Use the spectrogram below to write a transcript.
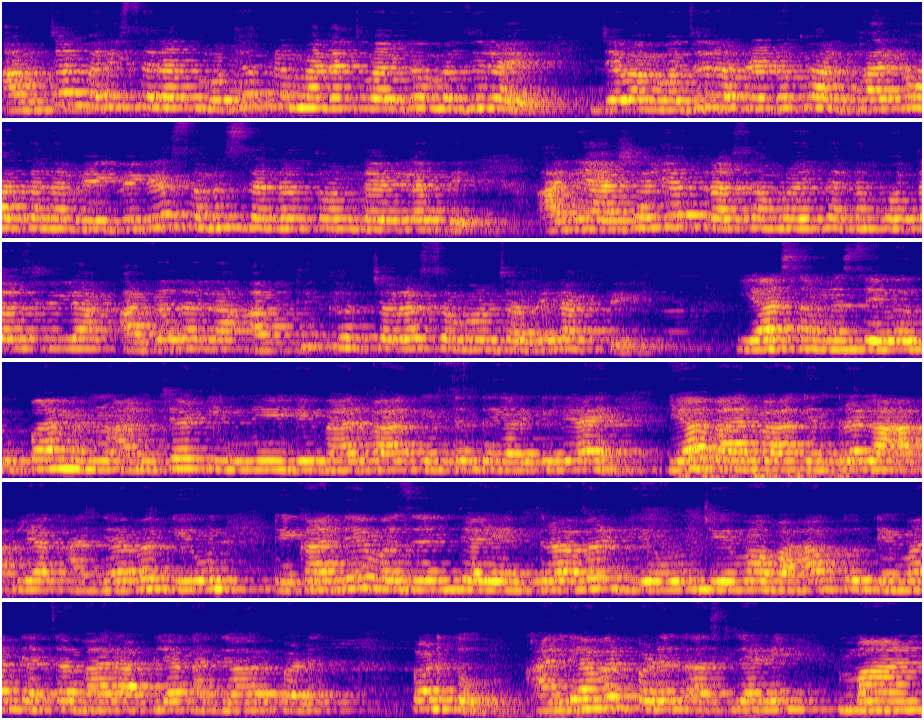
आमच्या परिसरात मोठ्या प्रमाणात वर्ग मजूर आहेत. जेव्हा मजूर आपल्या डोक्यावर भार वाहताना वेगवेगळ्या समस्यांना तोंड द्यावे लागते आणि अशा या त्रासामुळे त्यांना होत असलेल्या आजाराला आर्थिक खर्चाला समोर जावे लागते. या समस्येवर उपाय म्हणून आमच्या टीमने हे भारवाहक यंत्र तयार केले आहे. या भारवाहक यंत्राला आपल्या खांद्यावर घेऊन एखादे वजन त्या यंत्रावर घेऊन जेव्हा वाहतो तेव्हा त्याचा भार आपल्या खांद्यावर पडत पडतो. खांद्यावर पडत असल्याने मान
